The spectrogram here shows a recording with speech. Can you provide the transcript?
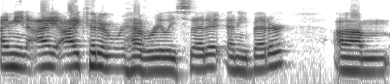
I mean, I, I couldn't have really said it any better. Um,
